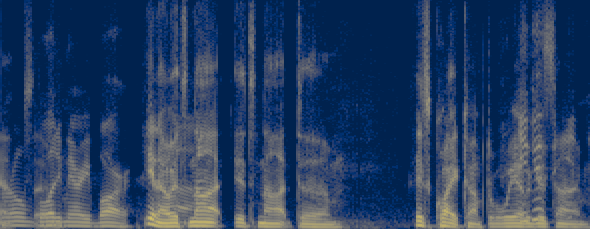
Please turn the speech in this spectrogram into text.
have our own so- Bloody Mary bar. You know, it's uh, not it's not um it's quite comfortable. We have It a good time.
